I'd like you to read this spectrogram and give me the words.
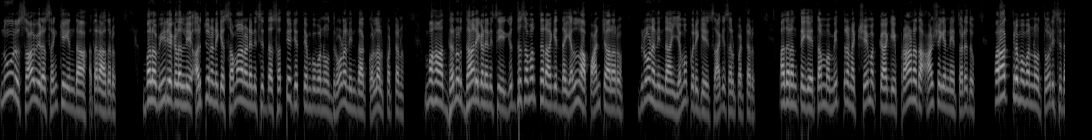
ನೂರು ಸಾವಿರ ಸಂಖ್ಯೆಯಿಂದ ಹತರಾದರು. ಬಲವೀರ್ಯಗಳಲ್ಲಿ ಅರ್ಜುನನಿಗೆ ಸಮಾನನೆನಿಸಿದ್ದ ಸತ್ಯಜಿತ್ ಎಂಬುವನು ದ್ರೋಣನಿಂದ ಕೊಲ್ಲಲ್ಪಟ್ಟನು. ಮಹಾ ಧನುರ್ಧಾರಿಗಳೆನಿಸಿ ಯುದ್ಧ ಸಮರ್ಥರಾಗಿದ್ದ ಎಲ್ಲ ಪಾಂಚಾಲರು ದ್ರೋಣನಿಂದ ಯಮಪುರಿಗೆ ಸಾಗಿಸಲ್ಪಟ್ಟರು. ಅದರಂತೆಯೇ ತಮ್ಮ ಮಿತ್ರನ ಕ್ಷೇಮಕ್ಕಾಗಿ ಪ್ರಾಣದ ಆಶೆಯನ್ನೇ ತೊರೆದು ಪರಾಕ್ರಮವನ್ನು ತೋರಿಸಿದ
